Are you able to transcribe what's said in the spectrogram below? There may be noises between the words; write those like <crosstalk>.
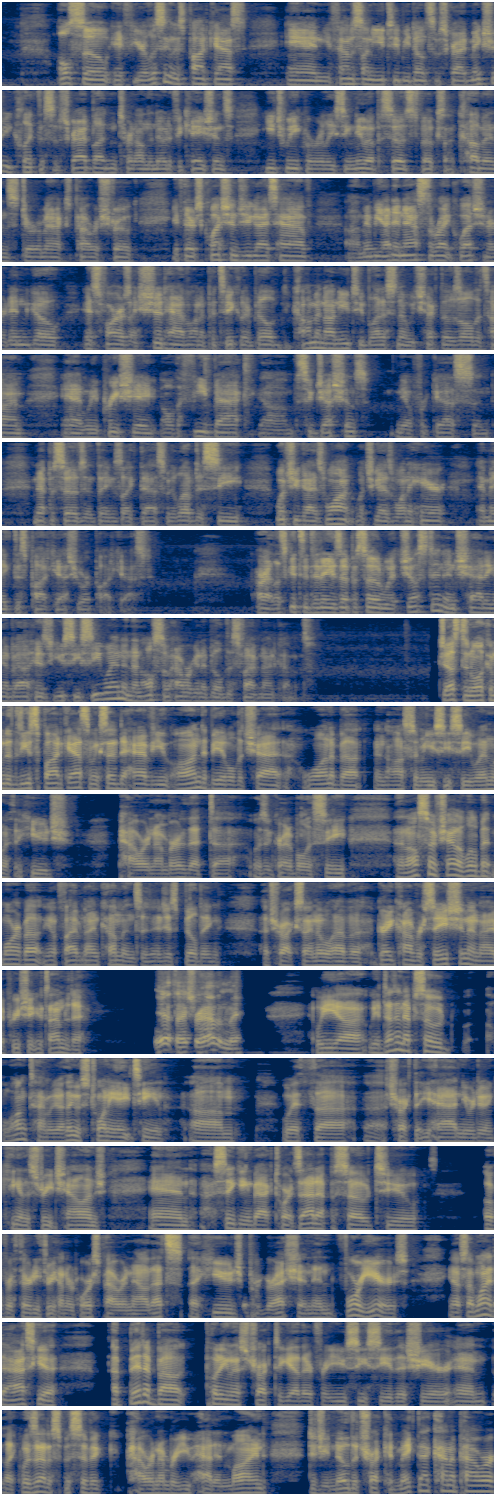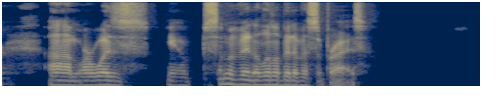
Also, if you're listening to this podcast and you found us on YouTube, you don't subscribe, make sure you click the subscribe button, turn on the notifications. Each week we're releasing new episodes to focus on Cummins, Duramax, Power Stroke. If there's questions you guys have, uh, maybe I didn't ask the right question or didn't go as far as I should have on a particular build. Comment on YouTube. Let us know. We check those all the time, and we appreciate all the feedback, um, suggestions, you know, for guests and, and episodes and things like that. So we love to see what you guys want, what you guys want to hear, and make this podcast your podcast. All right, let's get to today's episode with Justin and chatting about his UCC win, and then also how we're going to build this five nine Cummins. Justin, welcome to the Diesel Podcast. I'm excited to have you on to be able to chat one about an awesome UCC win with a huge power number that uh, was incredible to see, and then also chat a little bit more about you know five nine Cummins and, and just building a truck. So I know we'll have a great conversation, and I appreciate your time today. Yeah, thanks for having me. We uh, we had done an episode a long time ago. I think it was 2018. Um, with uh, a truck that you had, and you were doing King of the Street Challenge, and I was thinking back towards that episode to over 3,300 horsepower now. That's a huge progression in four years. You know, so I wanted to ask you a bit about putting this truck together for UCC this year, and like, was that a specific power number you had in mind? Did you know the truck could make that kind of power, um, or was you know some of it a little bit of a surprise?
